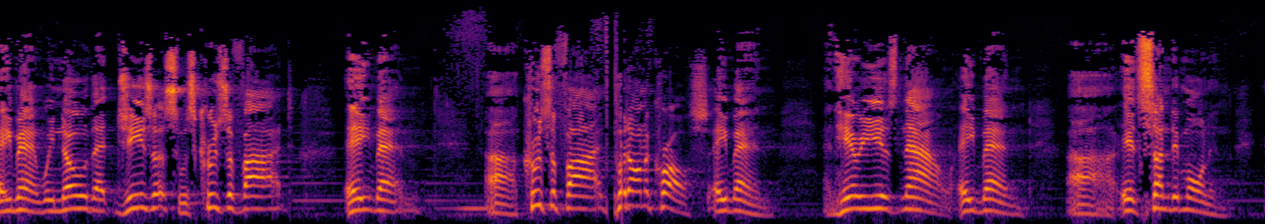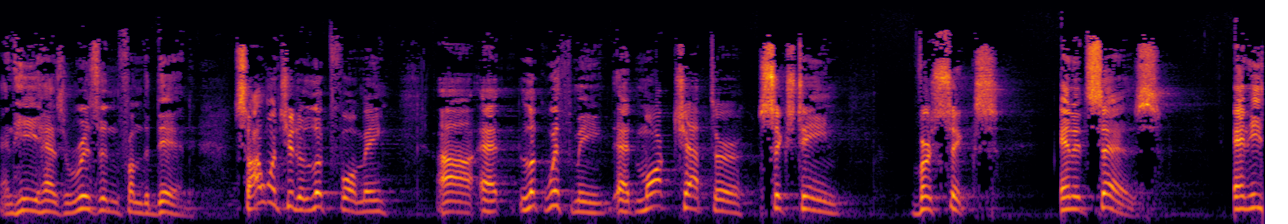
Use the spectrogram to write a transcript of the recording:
Amen. We know that Jesus was crucified. Amen. Uh, crucified, put on a cross. Amen. And here he is now. Amen. Uh, it's Sunday morning and he has risen from the dead. So I want you to look for me uh, at look with me at Mark chapter 16, verse 6. And it says, And he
